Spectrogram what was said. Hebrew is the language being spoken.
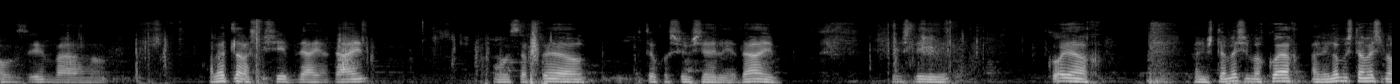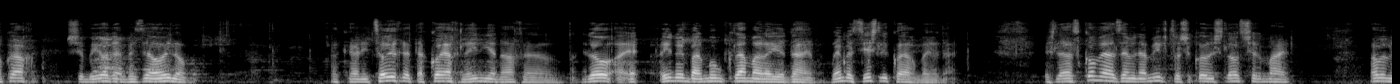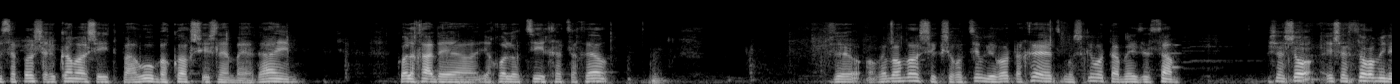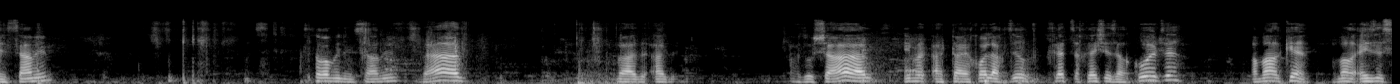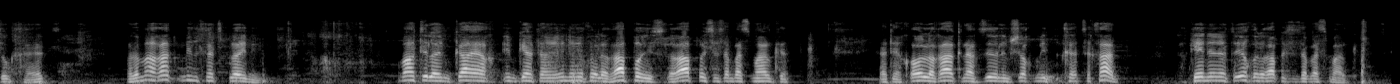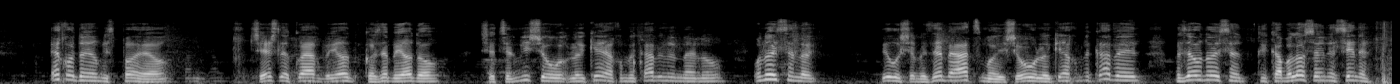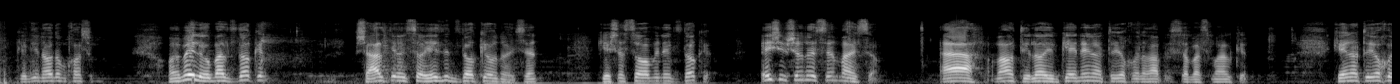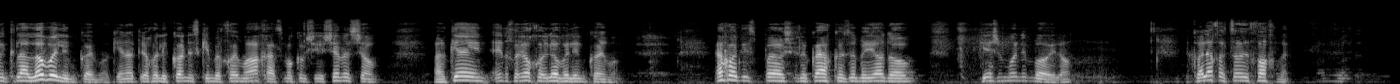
אורזים בבטלר השישי, בני הידיים. הוא מספר, אתם חושבים שאין לי ידיים, יש לי כוח, אני משתמש עם הכוח, אני לא משתמש עם הכוח שביודע, וזה אוי לו. רק אני צריך את הכוח לעניין אחר. אני לא, היינו בלמום כלם על הידיים. באמת, יש לי כוח בידיים. יש להסכום על זה מן המבצע שקוראים שלוש של מים. רבי מספר שהיו כמה שהתפארו בכוח שיש להם בידיים. כל אחד היה יכול להוציא חץ אחר. הרב אומר שכשרוצים לראות החץ, מושכים אותה באיזה סם. יש, עשור, יש עשור מיני סמים, עשור מיני סמים, ואז, ואז אז, אז הוא שאל אם אתה יכול להחזיר חץ אחרי שזרקו את זה? אמר כן. אמר איזה סוג חץ? אז אמר רק מין חץ פלויני. אמרתי לו אם כך, אם כן אתה הנה יכול לרפויס, לרפויס יש הבס מלכן. אתה יכול רק להחזיר, למשוך מחץ אחד. כן, אין אתה יכול לרפס את הבס מלכה. איך עוד היום מספר שיש לו כוח ביוד, כזה ביודו, שאצל מישהו לא יקח ומקבל ממנו, הוא נויסן לו. תראו שבזה בעצמו, שהוא לא יקח ומקבל, וזה הוא נויסן, כי קבלו סוין נסינה, כדין אודם חושב. מילא הוא בעל צדוקה. שאלתי אותו, איזה צדוקה הוא נויסן? כי יש עשור מיני צדוקה. איש אפשר נויסן מייסר. אה, אמרתי לו, אם כן אין אתה יכול רבי סבס מלכה. כן אתה יכול כלל לא בולים קוימו, כן אתה יכול לקונס כי בחוימו אחס, מקום שיושב שם. אבל כן, אין לך יכול לא בולים קוימו. איך עוד יספר שיש לקוח כזה ביודו, כי יש מונים בו, לא? וכל אחד צריך חוכמה.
